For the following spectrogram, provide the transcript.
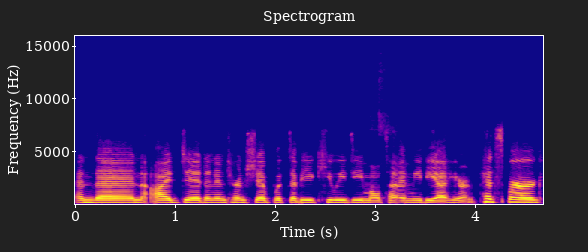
And then I did an internship with WQED Multimedia here in Pittsburgh.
